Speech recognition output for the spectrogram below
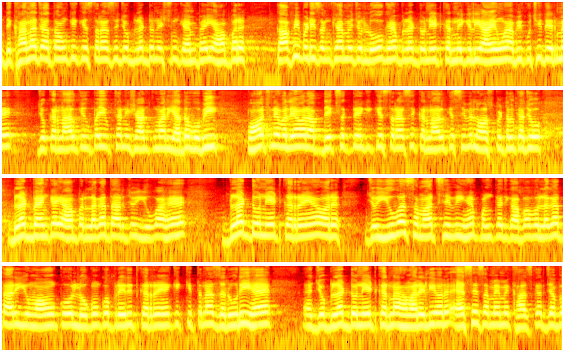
दिखाना चाहता हूँ कि किस तरह से जो ब्लड डोनेशन कैंप है, यहाँ पर काफ़ी बड़ी संख्या में जो लोग हैं ब्लड डोनेट करने के लिए आए हुए हैं। अभी कुछ ही देर में जो करनाल के उपायुक्त है, निशांत कुमार यादव, वो भी पहुँचने वाले हैं और आप देख सकते हैं कि किस तरह से करनाल के सिविल हॉस्पिटल का जो ब्लड बैंक है, यहाँ पर लगातार जो युवा हैं, ब्लड डोनेट कर रहे हैं और जो युवा समाज सेवी हैं, पंकज गाबा, वो लगातार युवाओं को, लोगों को प्रेरित कर रहे हैं कि कितना ज़रूरी है जो ब्लड डोनेट करना हमारे लिए और ऐसे समय में खासकर जब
